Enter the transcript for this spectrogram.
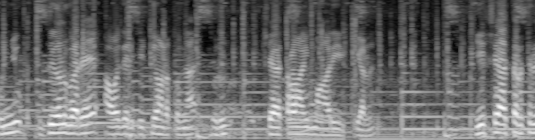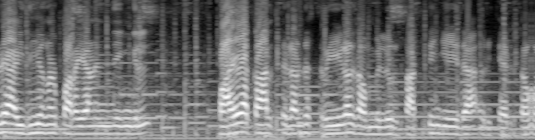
കുഞ്ഞു കുട്ടികൾ വരെ അവതരിപ്പിച്ച് നടക്കുന്ന ഒരു ക്ഷേത്രമായി മാറിയിരിക്കുകയാണ്. ഈ ക്ഷേത്രത്തിലെ ഐതിഹ്യങ്ങൾ പറയുകയാണെങ്കിൽ പഴയ കാലത്ത് രണ്ട് സ്ത്രീകൾ തമ്മിൽ ഒരു സത്യം ചെയ്ത ഒരു ചരിത്രം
